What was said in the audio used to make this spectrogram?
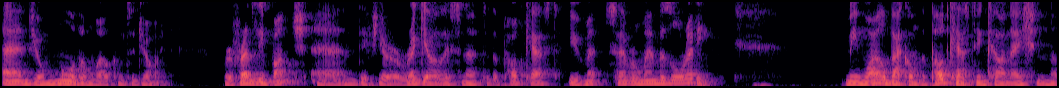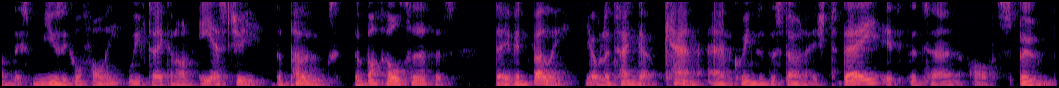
and you're more than welcome to join. We're a friendly bunch, and if you're a regular listener to the podcast, you've met several members already. Meanwhile, back on the podcast incarnation of this musical folly, we've taken on ESG, The Pogues, The Butthole Surfers, David Bowie, Yo La Tengo, Can, and Queens of the Stone Age. Today, it's the turn of Spoon.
